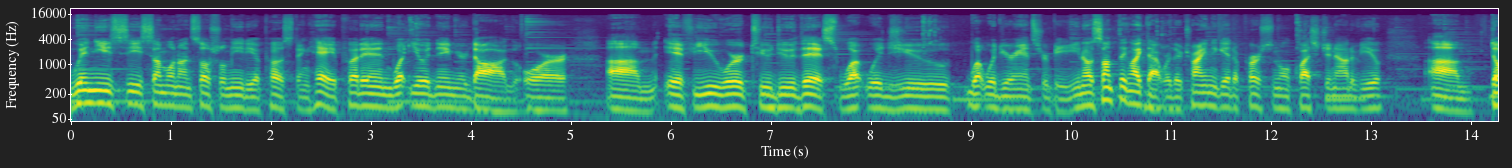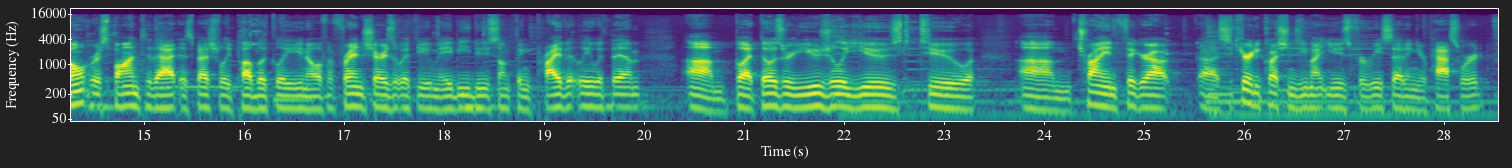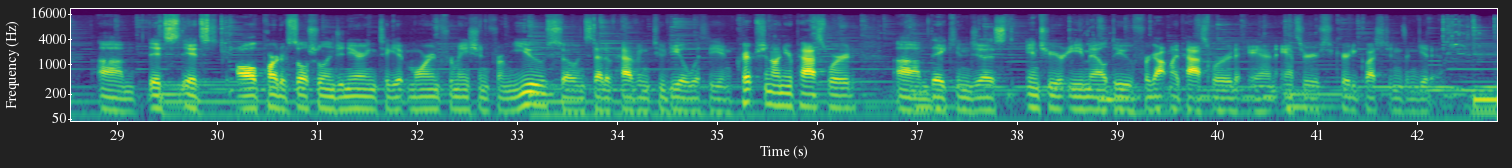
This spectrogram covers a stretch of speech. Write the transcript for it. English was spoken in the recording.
when you see someone on social media posting, hey, put in what you would name your dog, or um, if you were to do this, what would you, what would your answer be? You know, something like that, where they're trying to get a personal question out of you. Um, don't respond to that, especially publicly. You know, if a friend shares it with you, maybe do something privately with them. Um, but those are usually used to um, try and figure out uh, security questions you might use for resetting your password. Um, it's, it's all part of social engineering to get more information from you. So instead of having to deal with the encryption on your password, um, they can just enter your email, do forgot my password, and answer your security questions and get in.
